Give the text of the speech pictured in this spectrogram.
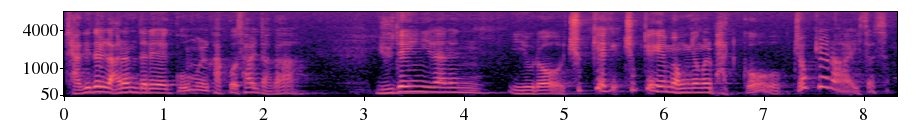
자기들 나름대로의 꿈을 갖고 살다가 유대인이라는 이유로 축객, 축객의 명령을 받고 쫓겨나 있었습니다.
